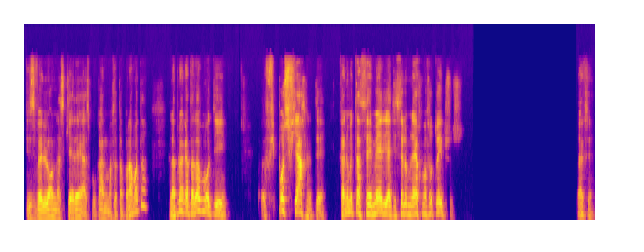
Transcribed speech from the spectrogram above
της βελόνας κεραίας που κάνουμε αυτά τα πράγματα, αλλά πρέπει να καταλάβουμε ότι πώς φτιάχνεται. Κάνουμε τα θεμέλια, τι θέλουμε να έχουμε αυτό το ύψος. Εντάξει.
